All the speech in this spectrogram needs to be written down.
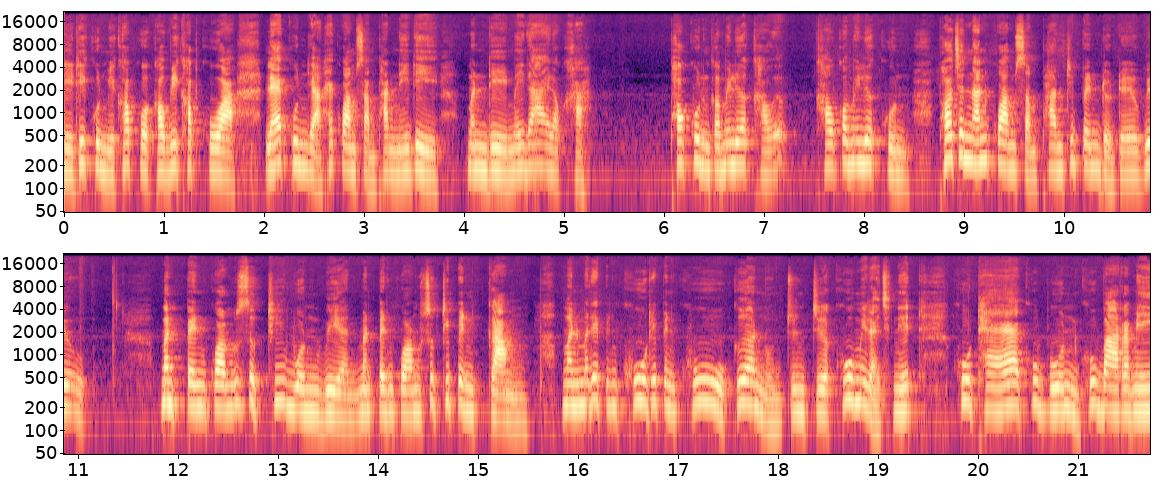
ณีที่คุณมีครอบครัวเขามีครอบครัว และคุณอยากให้ความสัมพันธ์นี้ดี มันดีไม่ได้หรอกค่ะ เพราะคุณก็ไม่เลือกเขาเขาก็ไม่เลือกคุณ เพราะฉะนั้นความสัมพันธ์ที่เป็น the devil มันเป็นความรู้สึกที่วนเวียน มันเป็นความรู้สึกที่เป็นกรรม มันไม่ได้เป็นคู่ที่เป็นคู่เกื้อหนุนจุนเจือคู่มีหลายชนิด คู่แท้ คู่บุญ คู่บารมี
